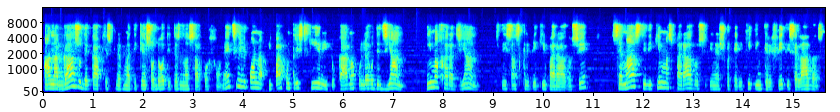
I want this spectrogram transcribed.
αναγκάζονται κάποιες πνευματικές οντότητες να σαρκωθούν. Έτσι λοιπόν υπάρχουν τρεις κύριοι του κάρμα που λέγονται Τζιάν ή Μαχαρατζιάν, στη σανσκριτική παράδοση. Σε εμάς τη δική μας παράδοση, την εσωτερική, την κρυφή της Ελλάδας,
